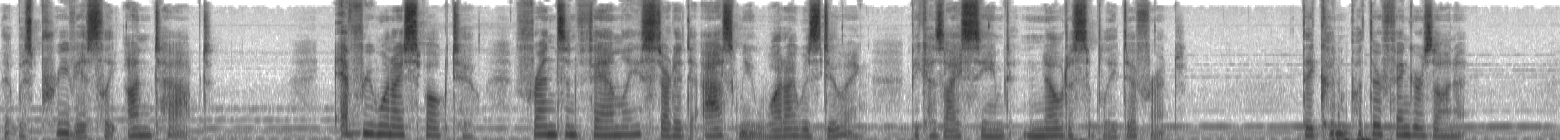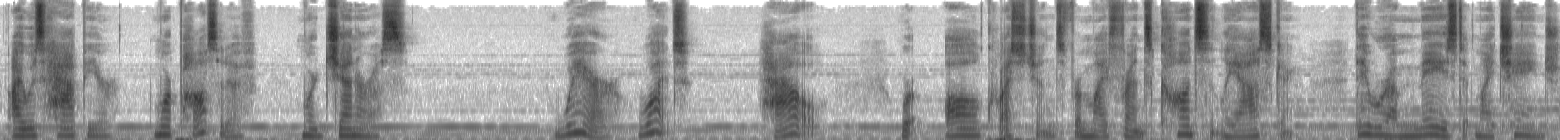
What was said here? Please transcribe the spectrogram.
that was previously untapped. Everyone I spoke to, friends and family, started to ask me what I was doing because I seemed noticeably different. They couldn't put their fingers on it. I was happier, more positive, more generous. Where? What? How? Were all questions from my friends constantly asking. They were amazed at my change.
